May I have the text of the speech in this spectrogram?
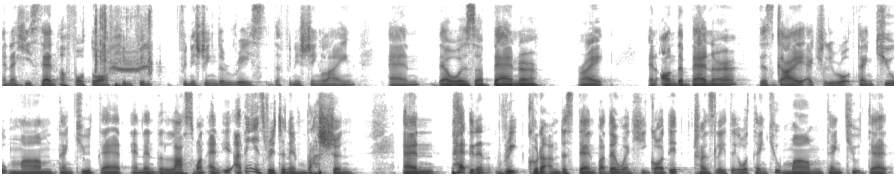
And then he sent a photo of him fin- finishing the race, the finishing line, and there was a banner, right? And on the banner, this guy actually wrote, Thank you, mom, thank you, dad. And then the last one, and it, I think it's written in Russian. And Pat didn't read, couldn't understand. But then when he got it translated, it was, Thank you, mom, thank you, dad,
